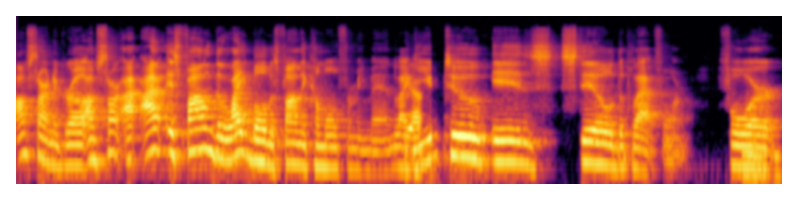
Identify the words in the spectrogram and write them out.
I'm starting to grow. I'm start. I, I it's finally the light bulb has finally come on for me, man. Like yeah. YouTube is still the platform for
